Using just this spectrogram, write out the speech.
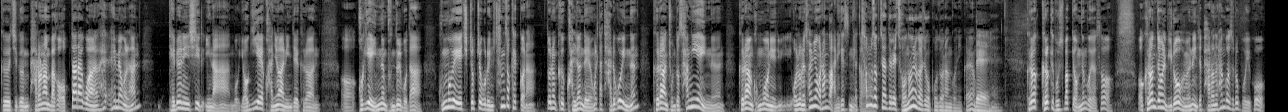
그 지금 발언한 바가 없다라고 해명을 한 대변인실이나 뭐 여기에 관여한 이제 그런 어 거기에 있는 분들보다 국무회의에 직접적으로 이제 참석했거나 또는 그 관련 내용을 다 다루고 있는 그러한 좀 더 상위에 있는 그러한 공무원이 언론에 설명을 한 거 아니겠습니까? 그러니까 참석자들의 전원을 가지고 보도를 한 거니까요. 네. 그러, 그렇게 볼 수밖에 없는 거여서 어, 그런 점을 미루어 보면 이제 발언을 한 것으로 보이고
